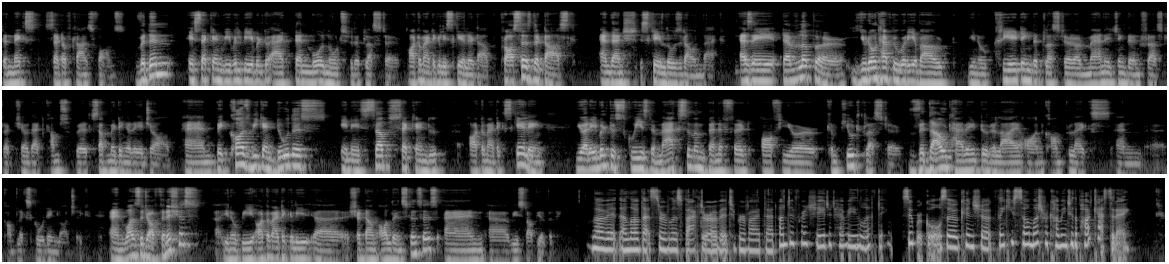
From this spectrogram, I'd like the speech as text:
the next set of transforms. Within a second, we will be able to add 10 more nodes to the cluster, automatically scale it up, process the task, and then scale those down back. As a developer, you don't have to worry about you know creating the cluster or managing the infrastructure that comes with submitting a ray job and because we can do this in a sub second automatic scaling you are able to squeeze the maximum benefit of your compute cluster without having to rely on complex and uh, complex coding logic. And once the job finishes, uh, you know, we automatically uh, shut down all the instances and uh, we stop your billing. Love it. I love that serverless factor of it to provide that undifferentiated heavy lifting. Super cool. So, Kinshuk, thank you so much for coming to the podcast today.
